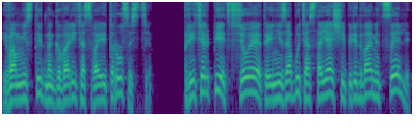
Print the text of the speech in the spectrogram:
И вам не стыдно говорить о своей трусости? Претерпеть все это и не забыть о стоящей перед вами цели?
